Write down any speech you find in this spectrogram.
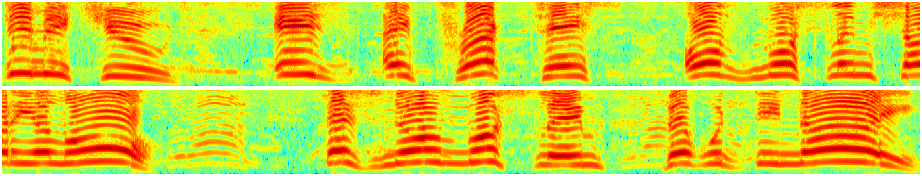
Dhimmitude is a practice of Muslim Sharia law. There's no Muslim that would deny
